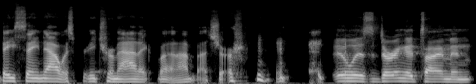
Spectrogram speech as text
they say now is pretty traumatic, but I'm not sure. it was during a time in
